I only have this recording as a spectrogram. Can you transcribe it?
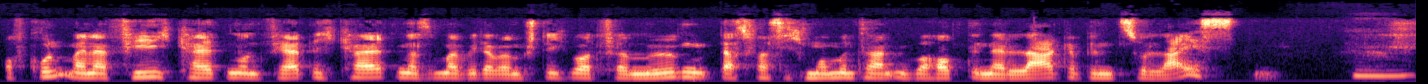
aufgrund meiner Fähigkeiten und Fertigkeiten, das ist immer wieder beim Stichwort Vermögen, das, was ich momentan überhaupt in der Lage bin zu leisten. Mhm.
